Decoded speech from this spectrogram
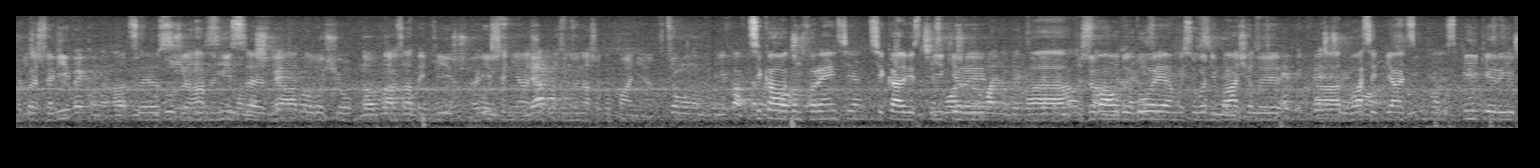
не перший рік. Це дуже гарне місце для того, щоб показати ті рішення, що пропонує наша компанія. Цікава конференція, цікаві спікери, е, жива аудиторія. Ми сьогодні бачили е, 25 спікерів,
